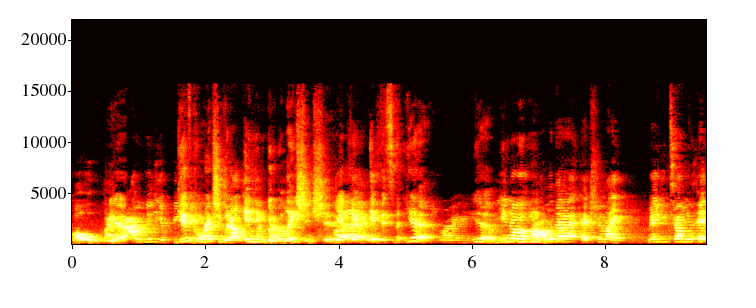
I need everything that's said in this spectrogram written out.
gold. Like Yeah. I really appreciate Give correction without ending the like that. relationship. Yes. If it's yeah, Right. yeah. you know, we need all of that extra, like, man, you tell me, and,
